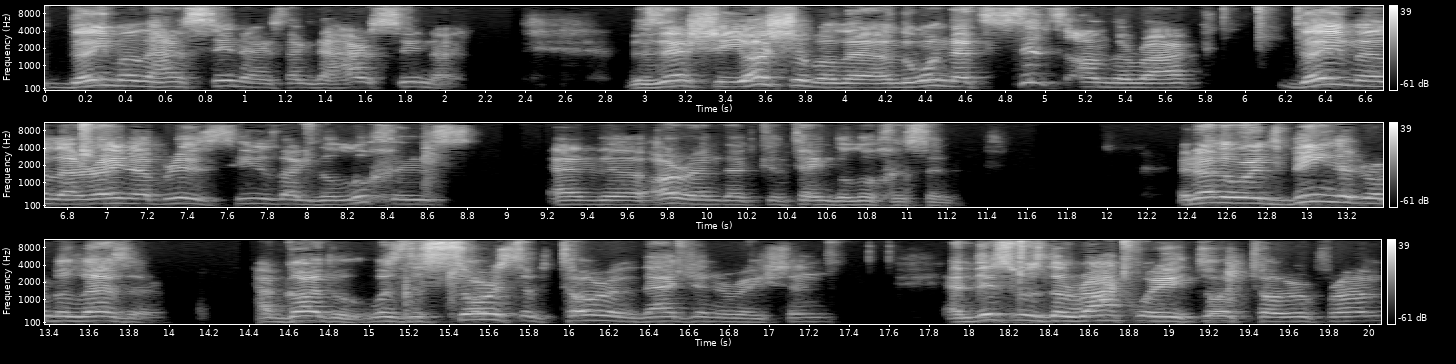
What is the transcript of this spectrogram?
Daimel Har Sinai, it's like the Har Sinai. And the one that sits on the rock, Daimel Arena Bris, he is like the Luchis and the Aron that contained the Luchis in it. In other words, being that Rabbi Lezer, Hagadol, was the source of Torah of that generation, and this was the rock where he taught Torah from.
